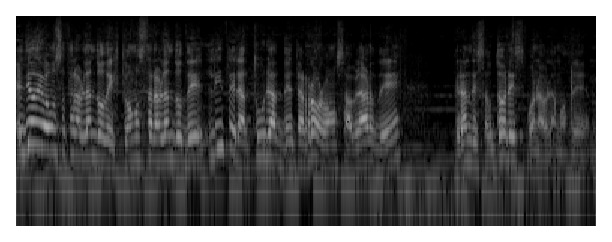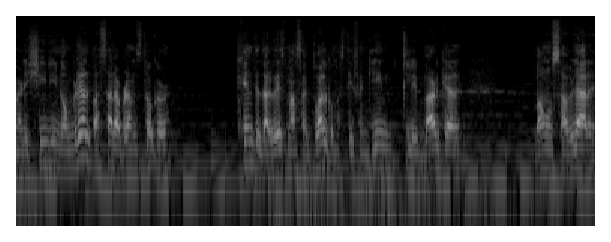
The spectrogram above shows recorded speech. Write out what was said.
El día de hoy vamos a estar hablando de esto, vamos a estar hablando de literatura de terror, vamos a hablar de grandes autores, bueno, hablamos de Mary Shelley, nombré al pasar a Bram Stoker, gente tal vez más actual como Stephen King, Cliff Barker, vamos a hablar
